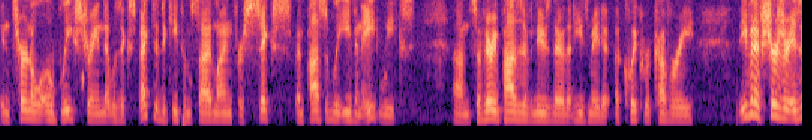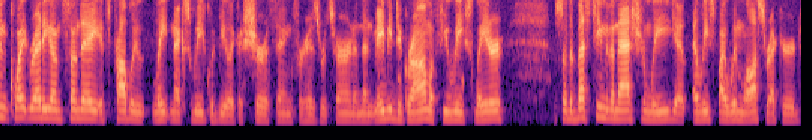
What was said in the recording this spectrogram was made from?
internal oblique strain that was expected to keep him sidelined for six and possibly even eight weeks. Um, so very positive news there that he's made a, a, quick recovery. Even if Scherzer isn't quite ready on Sunday, it's probably late next week would be like a sure thing for his return, and then maybe Degrom a few weeks later. So the best team in the National League, at, at least by win loss record,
